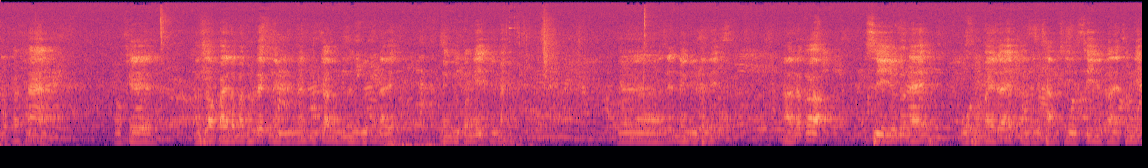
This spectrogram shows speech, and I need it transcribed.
แล้วก็ห้าโอเคอันต่อไปเรามาดูเลขหนึ่งเห็นไหมเหมือนกันหนึ่งอยู่ตรงไหนหนึ่งอยู่ตรงนี้เห็นไหมอ่าเนี่ยหนึ่งอยู่ตรงนี้อ่าแล้วก็สี่อยู่ตรงไหนโอ้ทำไมได้หนึ่งสามสี่สี่อยู่ตรงไหนตรงนี้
